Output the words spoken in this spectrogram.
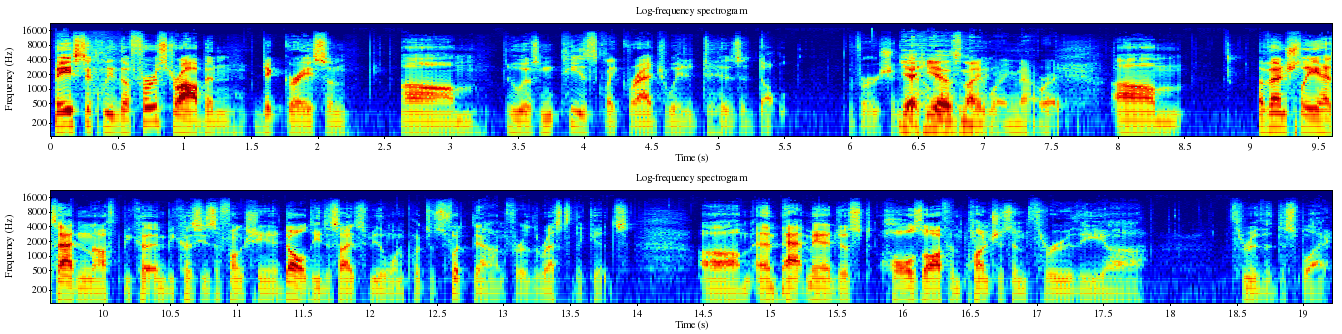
basically, the first Robin, Dick Grayson, um, who is he's like graduated to his adult version. Yeah, now. he has Nightwing now, right? um, eventually has had enough because and because he's a functioning adult, he decides to be the one who puts his foot down for the rest of the kids. Um, and Batman just hauls off and punches him through the uh, through the display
